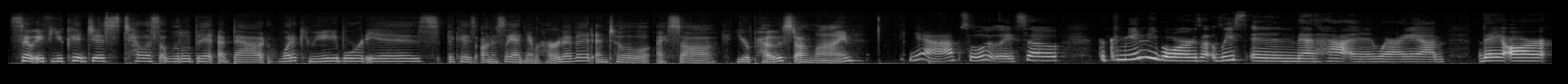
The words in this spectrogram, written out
So if you could just tell us a little bit about what a community board is, because honestly, I'd never heard of it until I saw your post online. Yeah, absolutely. So the community boards, at least in Manhattan, where I am, they are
